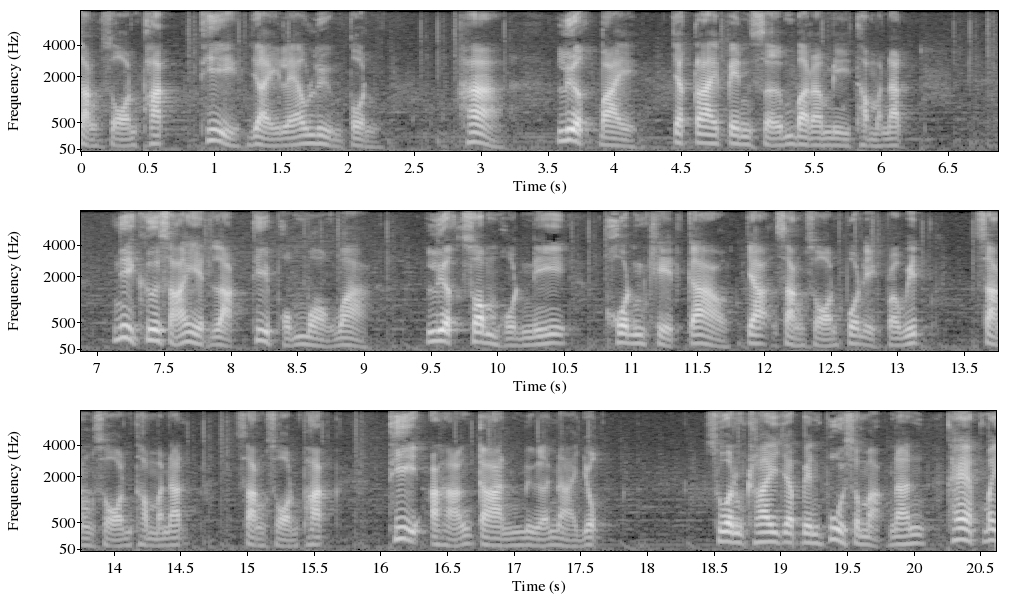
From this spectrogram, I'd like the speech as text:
สั่งสอนพักที่ใหญ่แล้วลืมตน 5. เลือกไปจะกลายเป็นเสริมบารมีธรรมนัตนี่คือสาเหตุหลักที่ผมมองว่า เลือกซ่อมหนนี้คนเขต 9 จะสั่งสอนพลเอกประวิทย์สั่งสอนธรรมนัตสั่งสอนพักที่อาหารการเหนือนายก ส่วนใครจะเป็นผู้สมัครนั้นแทบไม่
